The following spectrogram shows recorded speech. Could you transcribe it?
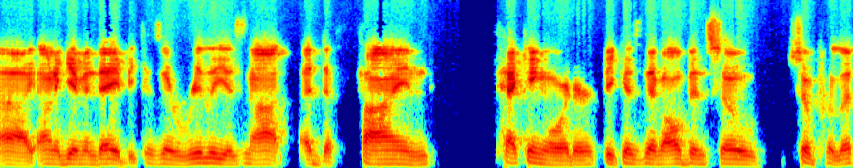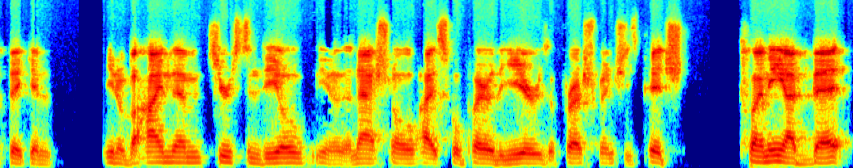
uh, on a given day because there really is not a defined pecking order because they've all been so so prolific. And you know behind them Kierston Deal you know the national high school player of the year is a freshman. She's pitched plenty I bet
